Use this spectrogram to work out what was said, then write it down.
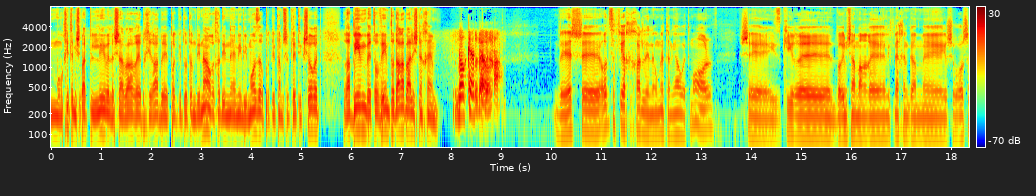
מומחית למשפט פלילי ולשעבר uh, בכירה בפרקליטות המדינה, עורך הדין מיבי מוזר, פרקליטם של כלי תקשורת, רבים וטובים. תודה רבה לשניכם. בוקר טוב. לך. ויש עוד ספיח אחד לנאום נתניהו אתמול. שהזכיר אה, דברים שאמר אה, לפני כן גם אה, יושב ראש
